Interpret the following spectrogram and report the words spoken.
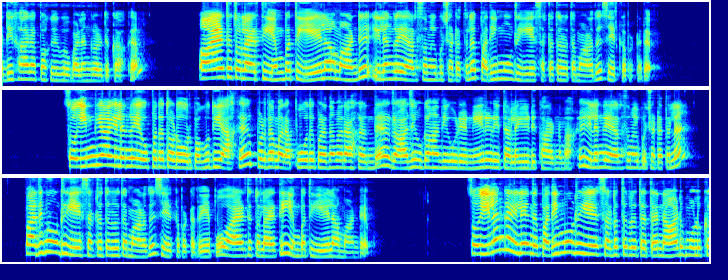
அதிகார பகிர்வு வழங்குறதுக்காக ஆயிரத்தி தொள்ளாயிரத்தி எண்பத்தி ஏழாம் ஆண்டு இலங்கை அரசமைப்பு சட்டத்தில் பதிமூன்று ஏ சட்டத்திருத்தமானது சேர்க்கப்பட்டது. ஸோ இந்தியா இலங்கை ஒப்பந்தத்தோட ஒரு பகுதியாக பிரதமர் அப்போது பிரதமராக இருந்த ராஜீவ்காந்தியுடைய நேரடி தலையீடு காரணமாக இலங்கை அரசமைப்பு சட்டத்தில் பதிமூன்று ஏ சட்டத்திருத்தமானது சேர்க்கப்பட்டது. எப்போ ஆயிரத்தி தொள்ளாயிரத்தி எண்பத்தி ஏழாம் ஆண்டு. ஸோ இலங்கையில் இந்த பதிமூன்று ஏ சட்டத்திருத்தத்தை நாடு முழுக்க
